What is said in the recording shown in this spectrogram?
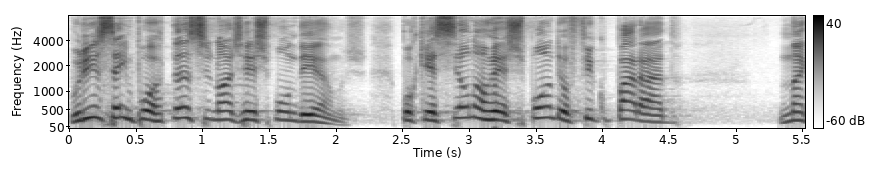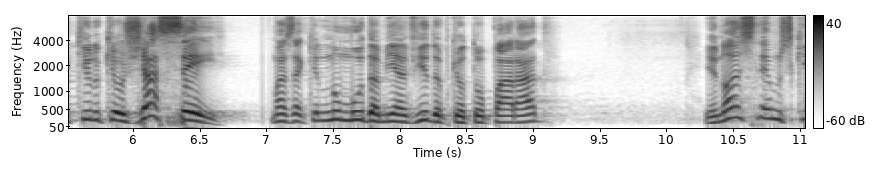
Por isso é importante nós respondermos, porque se eu não respondo, eu fico parado naquilo que eu já sei, mas aquilo não muda a minha vida porque eu estou parado. E nós temos que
